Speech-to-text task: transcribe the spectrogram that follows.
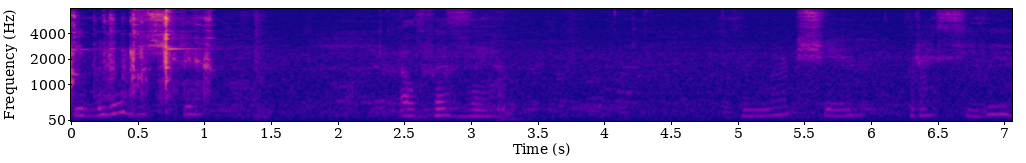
такие блюдечки ЛФЗ. Вообще красивые.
